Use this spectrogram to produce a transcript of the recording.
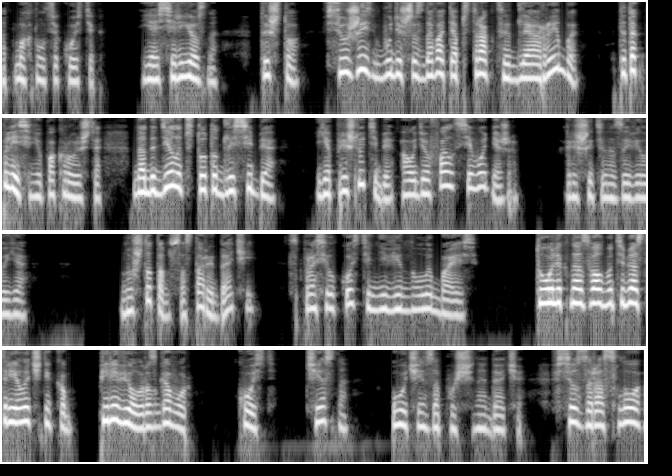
отмахнулся Костик. Я серьезно. Ты что, всю жизнь будешь создавать абстракции для рыбы? Ты так плесенью покроешься. Надо делать что-то для себя. Я пришлю тебе аудиофайл сегодня же, решительно заявила я. Ну что там со старой дачей? спросил Костя, невинно улыбаясь. Толик назвал бы тебя стрелочником. Перевел разговор. Кость, честно, очень запущенная дача. Все заросло,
